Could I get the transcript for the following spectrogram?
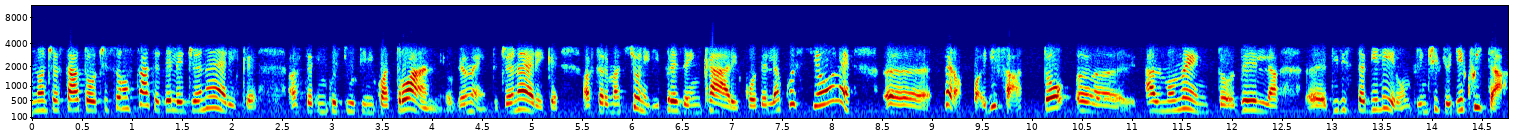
Non c'è stato, ci sono state delle generiche in questi ultimi quattro anni, ovviamente, generiche affermazioni di presa in carico della questione, eh, però poi di fatto eh, al momento della, eh, di ristabilire un principio di equità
